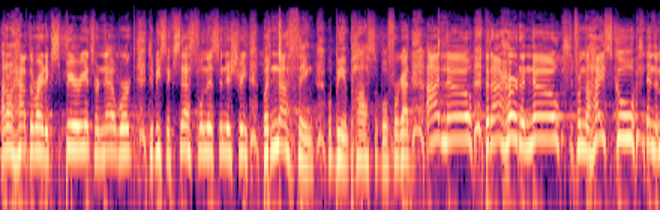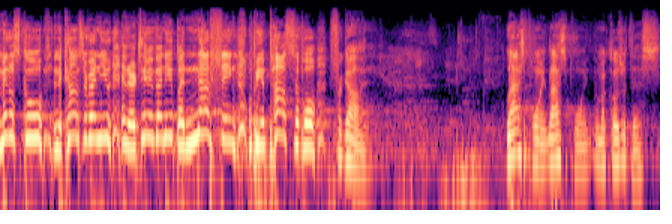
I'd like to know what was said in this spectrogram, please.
I don't have the right experience or network to be successful in this industry, but nothing will be impossible for God. I know that I heard a no from the high school and the middle school and the concert venue and the entertainment venue, but nothing will be impossible for God. Last point, last point. I'm going to close with this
